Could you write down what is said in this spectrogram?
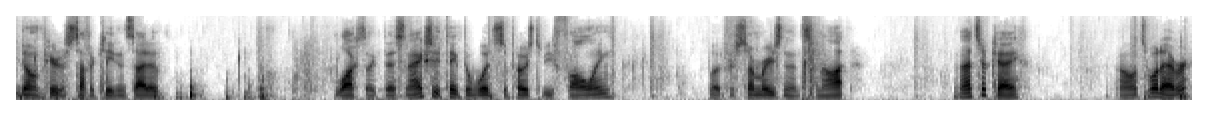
You don't appear to suffocate inside of blocks like this. And I actually think the wood's supposed to be falling, but for some reason it's not. And that's okay. Oh, it's whatever.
